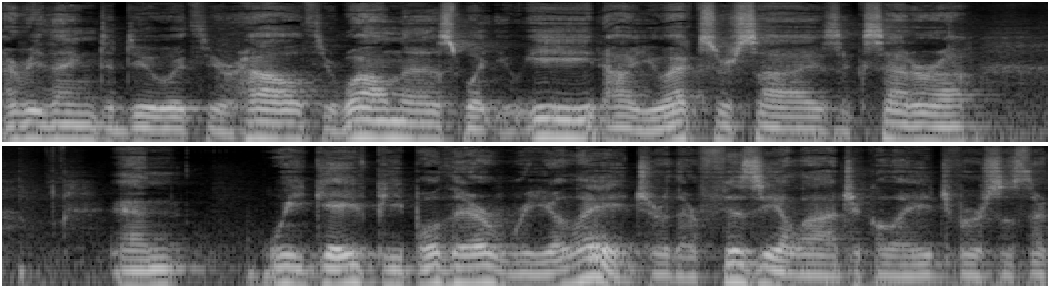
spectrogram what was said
everything to do with your health, your wellness, what you eat, how you exercise, etc. And we gave people their real age or their physiological age versus their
